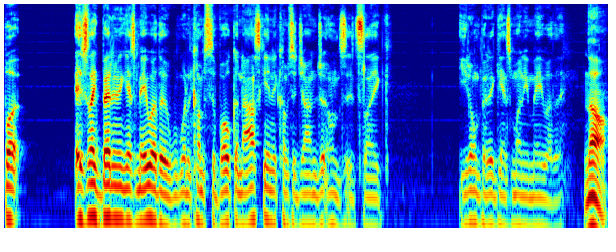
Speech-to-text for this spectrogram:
But it's like betting against Mayweather when it comes to Volkanovski and it comes to Jon Jones. It's like you don't bet against Money Mayweather. No.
